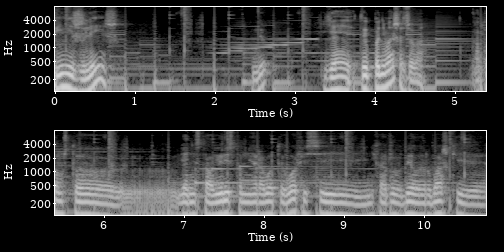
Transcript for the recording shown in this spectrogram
Ты не жалеешь? Нет. Я... Ты понимаешь, о чем я? О том, что я не стал юристом, не работаю в офисе, не хожу в белой рубашке.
